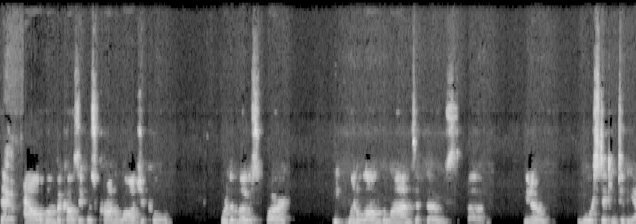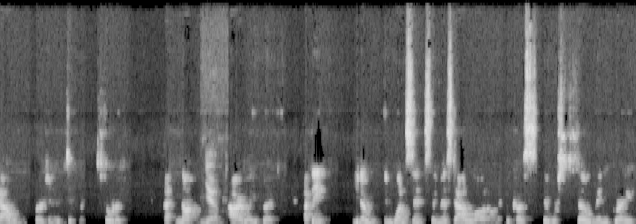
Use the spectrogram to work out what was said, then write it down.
that yep. album, because it was chronological, for the most part, it went along the lines of those, um, you know, more sticking to the album version. Different, sort of, uh, not yeah. entirely, but I think, you know, in one sense, they missed out a lot on it because there were so many great,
